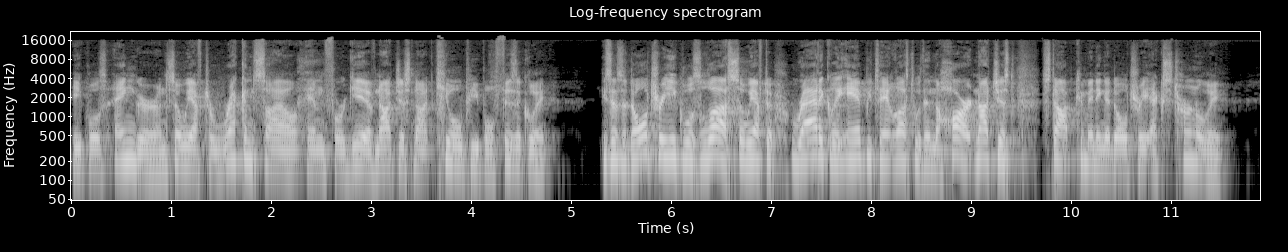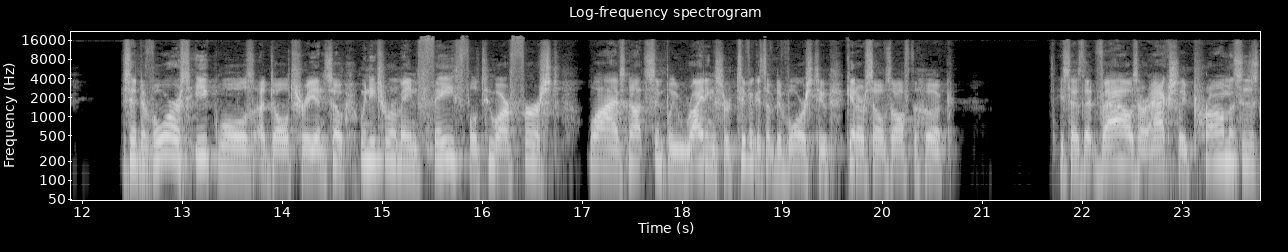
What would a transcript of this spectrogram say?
equals anger. And so we have to reconcile and forgive, not just not kill people physically. He says adultery equals lust, so we have to radically amputate lust within the heart, not just stop committing adultery externally. He said divorce equals adultery, and so we need to remain faithful to our first wives, not simply writing certificates of divorce to get ourselves off the hook. He says that vows are actually promises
